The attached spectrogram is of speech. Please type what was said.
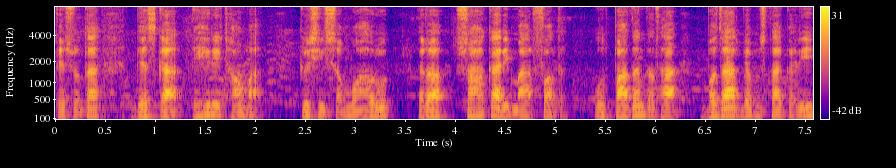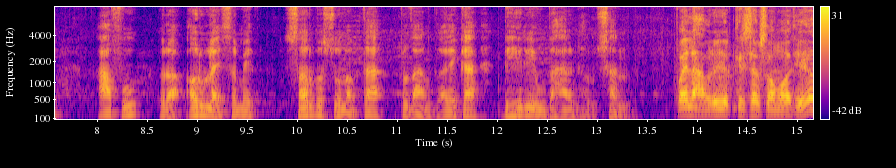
त्यसो त देशका धेरै ठाउँमा कृषि समूहहरू र सहकारी मार्फत उत्पादन तथा बजार व्यवस्था गरी आफू र अरूलाई समेत सर्वसुलभता प्रदान गरेका धेरै उदाहरणहरू छन्। पहिला हाम्रो यो कृषक समूह थियो।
